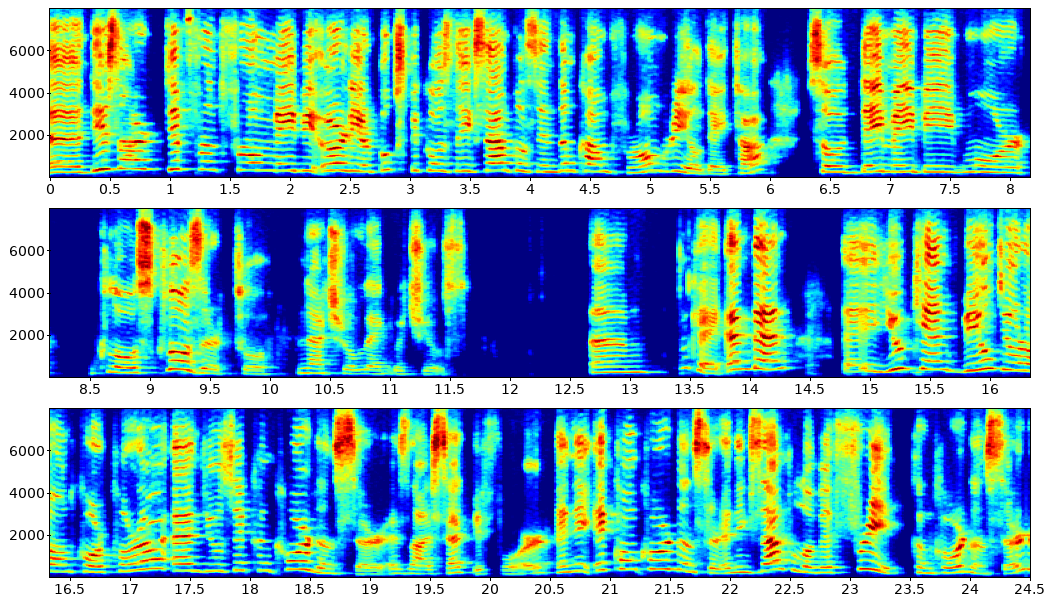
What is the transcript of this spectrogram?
Uh, these are different from maybe earlier books because the examples in them come from real data. So they may be more close, closer to natural language use. Um, okay, and then uh, you can build your own corpora and use a concordancer, as I said before. And a, concordancer, an example of a free concordancer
